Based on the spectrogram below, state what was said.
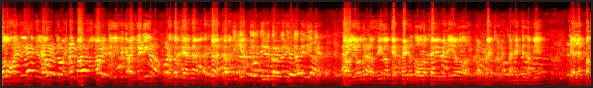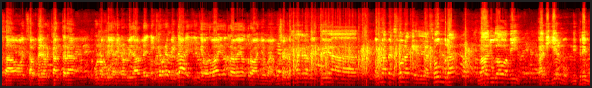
Todos los años dicen que es la última y no para. A ver, que dice que va a seguir, no nos queda nada. La siguiente la tiene que organizar Melilla. No, yo lo que os digo es que espero todos los que habéis venido, los nuestros, nuestra gente también, que hayáis pasado en San Pedro Alcántara unos días inolvidables y que repitáis y que volváis otra vez otro año más. Muchas gracias. agradecer a, a una persona que en la sombra me ha ayudado a mí, a Guillermo, mi primo.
